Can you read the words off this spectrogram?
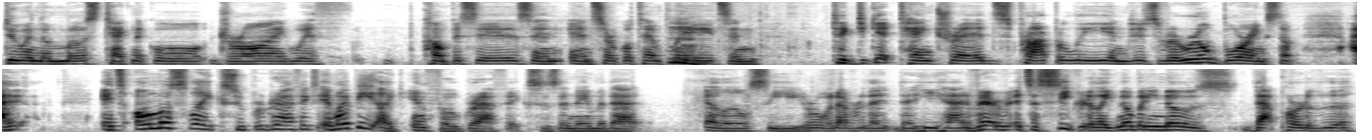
doing the most technical drawing with compasses and, and circle templates and to, to get tank treads properly and just real boring stuff. I it's almost like super graphics. It might be like infographics is the name of that LLC or whatever that, that he had. Very, it's a secret. Like nobody knows that part of the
